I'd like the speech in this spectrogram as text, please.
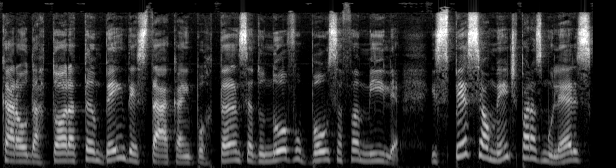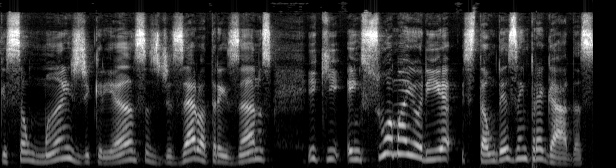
Carol Dartora também destaca a importância do novo Bolsa Família, especialmente para as mulheres que são mães de crianças de 0 a 3 anos e que, em sua maioria, estão desempregadas.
